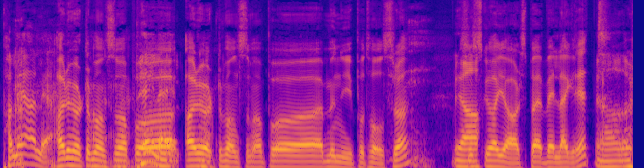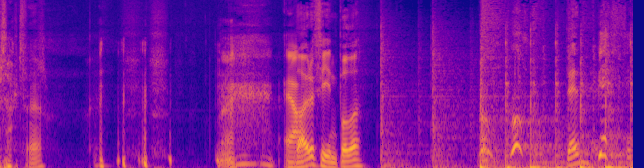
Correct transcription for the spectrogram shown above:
Palais Allé. Har du hørt om han som var på, har du hørt om han som var på Meny på Tolstra? Ja. Som skulle ha Jarlsberg Bella Grett? ja, det har du sagt før. Ja. Da er du fin på det. Den bjeffer.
